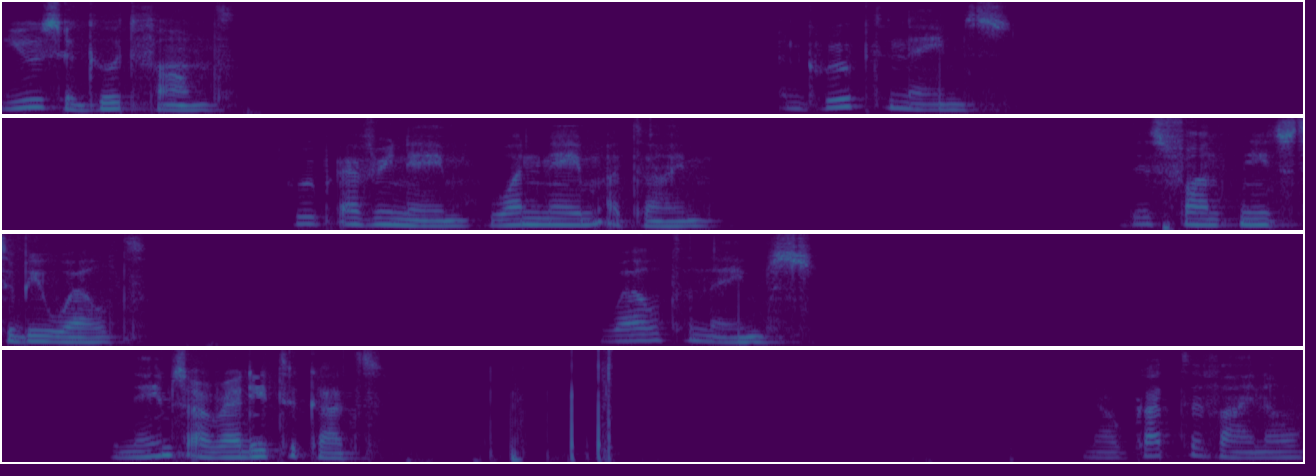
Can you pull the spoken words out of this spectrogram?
Use a good font. And group the names. Group every name, one name at a time. This font needs to be weld. Weld the names. The names are ready to cut. Now cut the vinyl.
